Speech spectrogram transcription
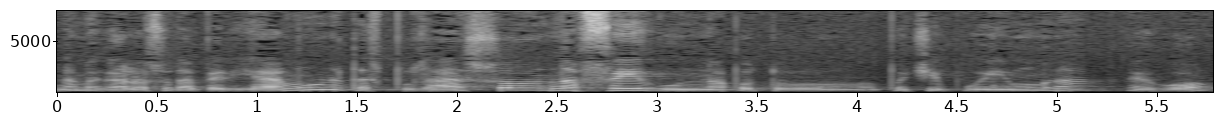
Να μεγαλώσω τα παιδιά μου, να τα σπουδάσω, να φύγουν από, το, από εκεί που ήμουνα εγώ,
